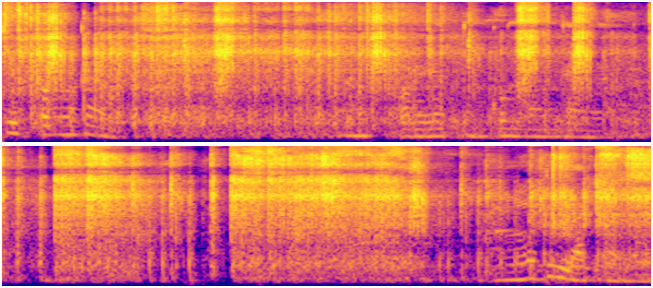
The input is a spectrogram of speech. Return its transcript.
मुझसे पंगा पड़ेगा तुमको महँगा मैं भी लगता है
